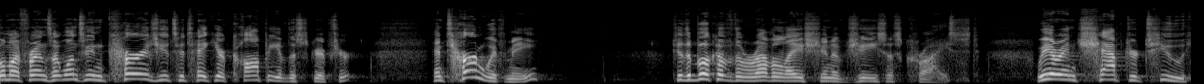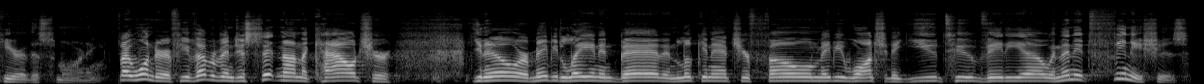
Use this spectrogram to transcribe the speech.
Well, my friends, I want to encourage you to take your copy of the scripture and turn with me to the book of the Revelation of Jesus Christ. We are in chapter 2 here this morning. I wonder if you've ever been just sitting on the couch or you know, or maybe laying in bed and looking at your phone, maybe watching a YouTube video, and then it finishes.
